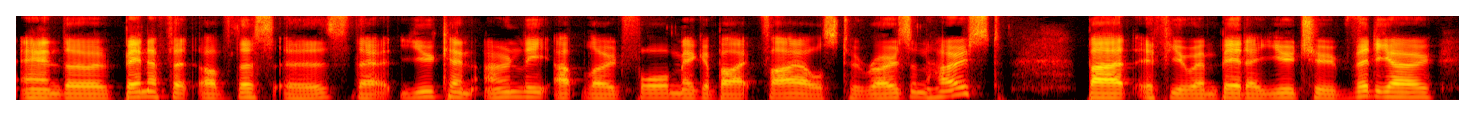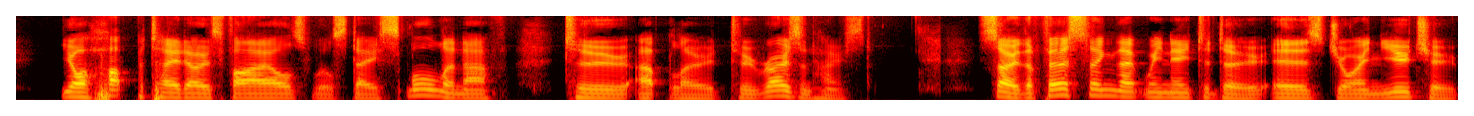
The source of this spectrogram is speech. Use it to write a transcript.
And the benefit of this is that you can only upload 4 megabyte files to Rosenhost, but if you embed a YouTube video, your hot potatoes files will stay small enough to upload to Rosenhost. So the first thing that we need to do is join YouTube.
